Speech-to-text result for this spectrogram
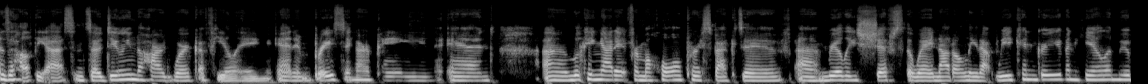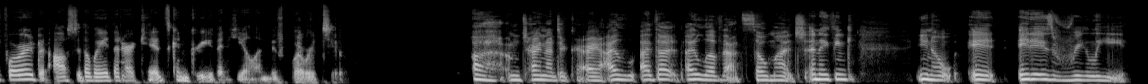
as a healthy us. And so, doing the hard work of healing and embracing our pain and uh, looking at it from a whole perspective um, really shifts the way not only that we can grieve and heal and move forward, but also the way that our kids can grieve and heal and move forward too. I'm trying not to cry. I I thought I love that so much, and I think you know it it is really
